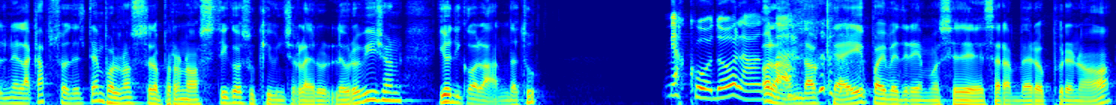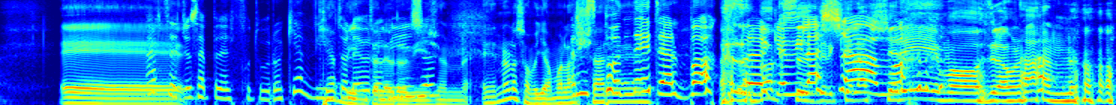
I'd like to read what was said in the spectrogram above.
nella capsula del tempo il nostro pronostico su chi vincerà l'Euro- l'Eurovision. Io dico Olanda, tu? Mi accodo, Olanda. Olanda, ok, poi vedremo se sarà vero oppure no. E... Grazie a Giuseppe del futuro. Chi ha vinto, Chi ha vinto l'Eurovision? l'Eurovision? Eh, non lo so, vogliamo lasciare... Rispondete al box, box che vi lasciamo. Che lasceremo tra un anno.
